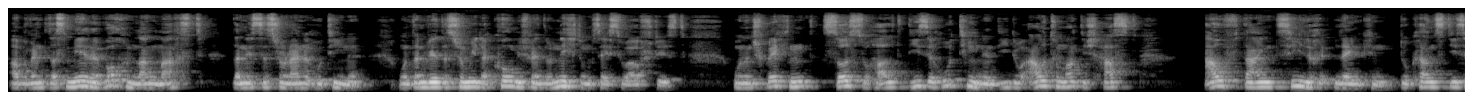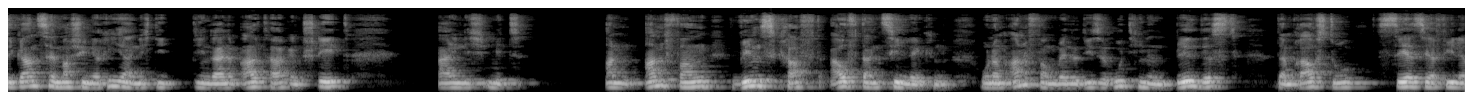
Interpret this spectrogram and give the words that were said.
Aber wenn du das mehrere Wochen lang machst, dann ist es schon eine Routine. Und dann wird es schon wieder komisch, wenn du nicht um 6 Uhr aufstehst. Und entsprechend sollst du halt diese Routinen, die du automatisch hast, auf dein Ziel lenken. Du kannst diese ganze Maschinerie eigentlich, die, die in deinem Alltag entsteht, eigentlich mit an Anfang Willenskraft auf dein Ziel lenken. Und am Anfang, wenn du diese Routinen bildest, dann brauchst du sehr, sehr viele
